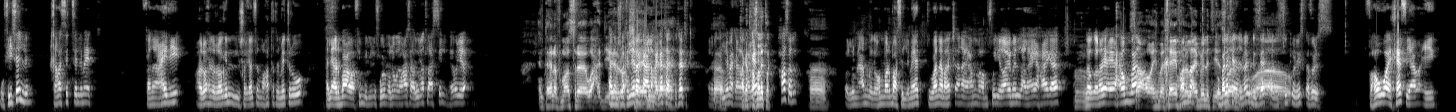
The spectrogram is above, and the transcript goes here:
وفي سلم خمس ست سلمات. فأنا عادي هروح للراجل اللي شغال في محطة المترو الاقي أربعة واقفين بال uniform أقول لهم يا جماعة ساعدوني أطلع السلم. هيقول لي لا. أنت هنا في مصر واحد أنا مش يروح بكلمك على حاجات هايبوثيتيك أنا آه. بكلمك على حاجات حصلت لك. حصلت آه. أقول لهم يا عم ده هم أربع سلمات وأنا مالكش أنا يا عم ام فولي لايبل على أي حاجة. مم. لو جراي أي حاجة هم صح هو خايف على اللايبيلتي خد بالك الألمان بالذات سوبر ريسك افيرس فهو يخاف يعمل إيه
